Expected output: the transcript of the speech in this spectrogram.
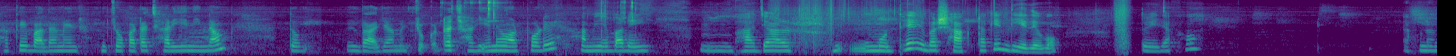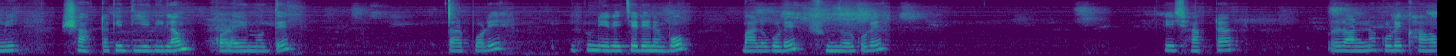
ফাঁকে বাদামের চোকাটা ছাড়িয়ে নিলাম। তো বাদামের চোকাটা ছাড়িয়ে নেওয়ার পরে আমি এবার এই ভাজার মধ্যে এবার শাকটাকে দিয়ে দেব। তো এই দেখো, এখন আমি শাকটাকে দিয়ে দিলাম কড়াইয়ের মধ্যে। তারপরে একটু নেড়ে চেড়ে নেব। ভালো করে, সুন্দর করে এই শাকটা রান্না করে খাওয়া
